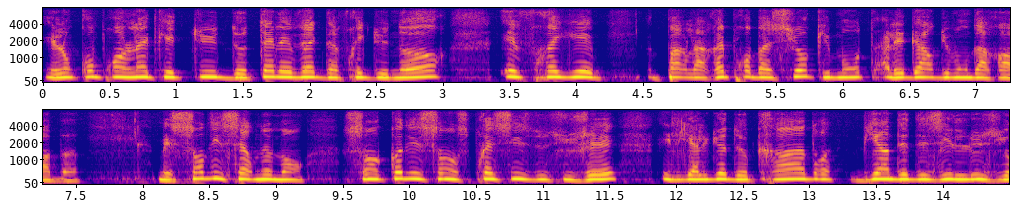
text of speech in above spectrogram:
et l'on comprend l'inquiétude de tel évêque d'Afrique du Nord, effrayé par la réprobation qui monte à l'égard du monde arabe. Mais sans discernement, sans connaissance précise du sujet, il y a lieu de craindre bien des désillusions.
